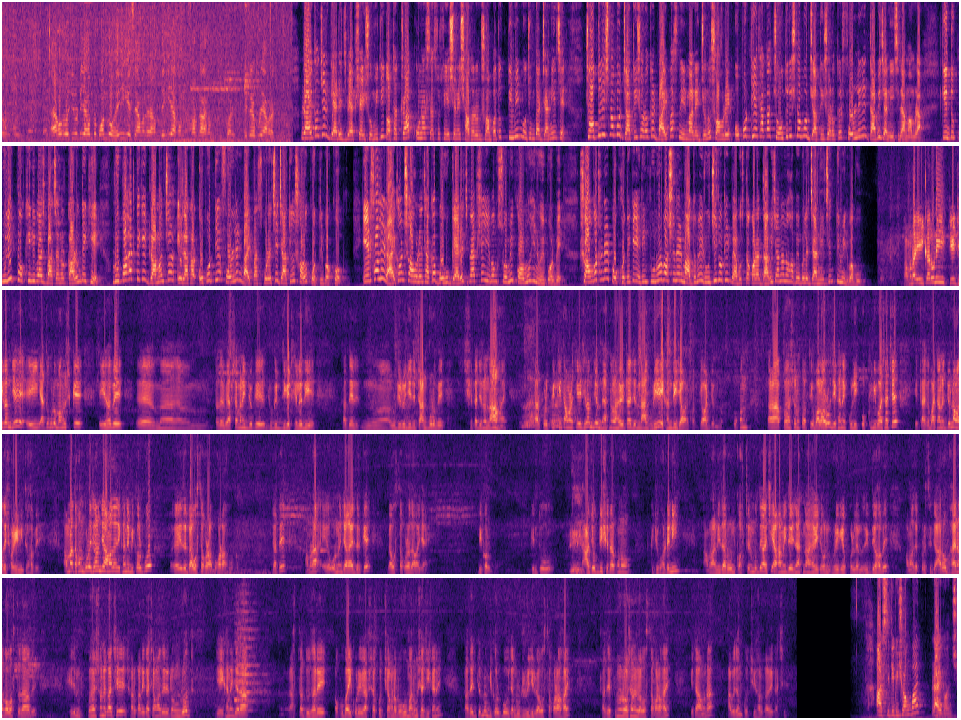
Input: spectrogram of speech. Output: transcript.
এখন রোজি রুটি এখন তো বন্ধ হয়েই গেছে আমাদের এখন দেখি এখন সরকার এখন কি করে এটার উপরেই আমরা চলবো রায়গঞ্জের গ্যারেজ ব্যবসায়ী সমিতি তথা ট্রাক ওনার্স অ্যাসোসিয়েশনের সাধারণ সম্পাদক তিমির মজুমদার জানিয়েছেন, চৌত্রিশ নম্বর জাতীয় সড়কের বাইপাস নির্মাণের জন্য শহরের ওপর দিয়ে থাকা চৌত্রিশ নম্বর জাতীয় সড়কের ফোর লেনের দাবি জানিয়েছিলাম আমরা। কিন্তু কুলিক পক্ষীনিবাস বাঁচানোর কারণ দেখিয়ে রূপাহাট থেকে গ্রামাঞ্চল এলাকার ওপর দিয়ে ফোরলেন বাইপাস করেছে জাতীয় সড়ক কর্তৃপক্ষ। এর ফলে রায়গঞ্জ শহরে থাকা বহু গ্যারেজ ব্যবসায়ী এবং শ্রমিক কর্মহীন হয়ে পড়বে। সংগঠনের পক্ষ থেকে এদিন পুনর্বাসনের মাধ্যমে রুজি রুটির ব্যবস্থা করার দাবি জানানো হবে বলে জানিয়েছেন তিমির বাবু তো আমরা এই কারণেই চেয়েছিলাম যে এই এতগুলো মানুষকে এইভাবে তাদের ব্যবসা বাণিজ্যকে ঝুঁকির দিকে ঠেলে দিয়ে তাদের রুটি রুজি যে টান পড়বে সেটা যেন না হয়। তার পরিপ্রেক্ষিতে আমরা চেয়েছিলাম যে ন্যাশনাল হাইওয়েটা যেন না ঘুরিয়ে এখান দিয়ে যাওয়ার যাওয়ার জন্য। তখন তারা প্রশাসনের তরফ থেকে বলা হলো যে এখানে কুলিক পক্ষী নিবাস আছে, এটাকে বাঁচানোর জন্য আমাদের সরিয়ে নিতে হবে। আমরা তখন বলেছিলাম যে আমাদের এখানে বিকল্প এই যে ব্যবস্থা করা করা হোক, যাতে আমরা অন্য জায়গায় এদেরকে ব্যবস্থা করে দেওয়া যায়, বিকল্প। কিন্তু আজ অবধি সেটার কোনো কিছু ঘটেনি। আমরা নিদারুণ কষ্টের মধ্যে আছি। আগামী দিনে না হয়ে যখন ঘুরে গিয়ে ফললে নদীর দিয়ে হবে, আমাদের পরিস্থিতি আরও ভয়ানক অবস্থা দাঁড়াবে। সেই জন্য প্রশাসনের কাছে, সরকারের কাছে আমাদের এটা অনুরোধ যে এখানে যারা রাস্তার দুধারে অকুপাই করে ব্যবসা করছে, আমরা বহু মানুষ আছি এখানে, তাদের জন্য বিকল্প যেন রুটি রুজির ব্যবস্থা করা হয়। তাদের পুনর্বাসনের ব্যবস্থা করা হয়, এটা আমরা আবেদন করছি সরকারের কাছে। আর সিটিভি সংবাদ, রায়গঞ্জ।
